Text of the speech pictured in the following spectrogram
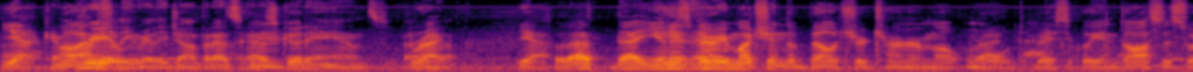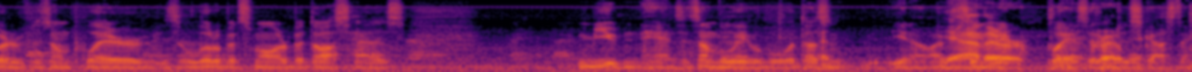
Yeah. Uh, can Oh, really, absolutely. really jump and has, has Mhm. good hands. Uh, Right. Yeah. So that that unit. He's very much in the Belcher Turner mold, Right. basically. And Doss is sort of his own player. He's a little bit smaller, but Doss has mutant hands. It's unbelievable. It doesn't, you know, I've Yeah, seen they're- plays they're that are disgusting.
